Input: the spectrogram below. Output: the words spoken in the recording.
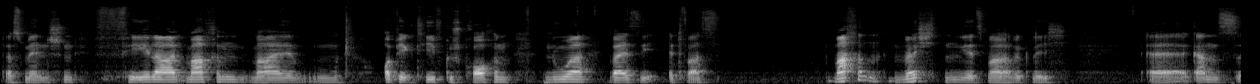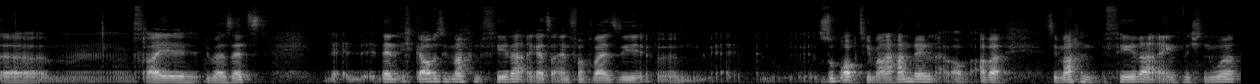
dass Menschen Fehler machen, mal objektiv gesprochen, nur weil sie etwas machen möchten, jetzt mal wirklich äh, ganz äh, frei übersetzt. Denn ich glaube, sie machen Fehler ganz einfach, weil sie äh, suboptimal handeln, aber, aber sie machen Fehler eigentlich nur,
